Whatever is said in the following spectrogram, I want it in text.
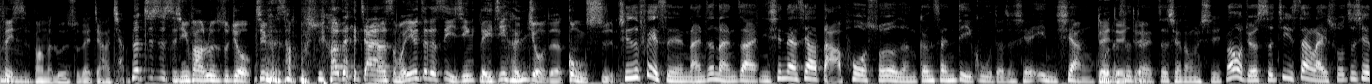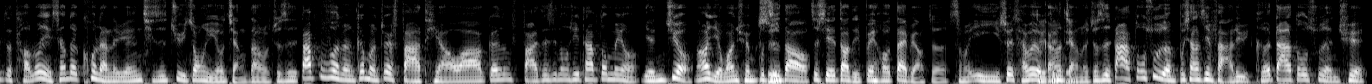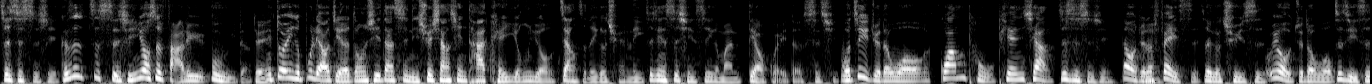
废死方的论述再加强，那支持死刑方的论述就基本上不需要再加强什么，因为这个是已经累积很久的共识。其实废死也难，真难在你现在是要打破所有人根深蒂固的这些印象，或者是对这些东西。然后我觉得实际上来说，这些的讨论也相对困难的原因，其实剧中也有讲到了，就是大部分人根本对法条啊、跟法这些东西他都没有研究，然后也完全不知道这些到底背后代表着什么意义，所以才会有刚刚讲的，就是大多数人不相信法律，可是大多数人却支持死刑。可是这死刑又是法律赋予的，对你对一个不了解的东西，但是你却相信他可以拥有这样子的一个权利，这件事情是一个蛮吊诡的事情。我自己觉得我光谱偏向支持死刑，但我觉得 face 这个趋势，因为我觉得我自己是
